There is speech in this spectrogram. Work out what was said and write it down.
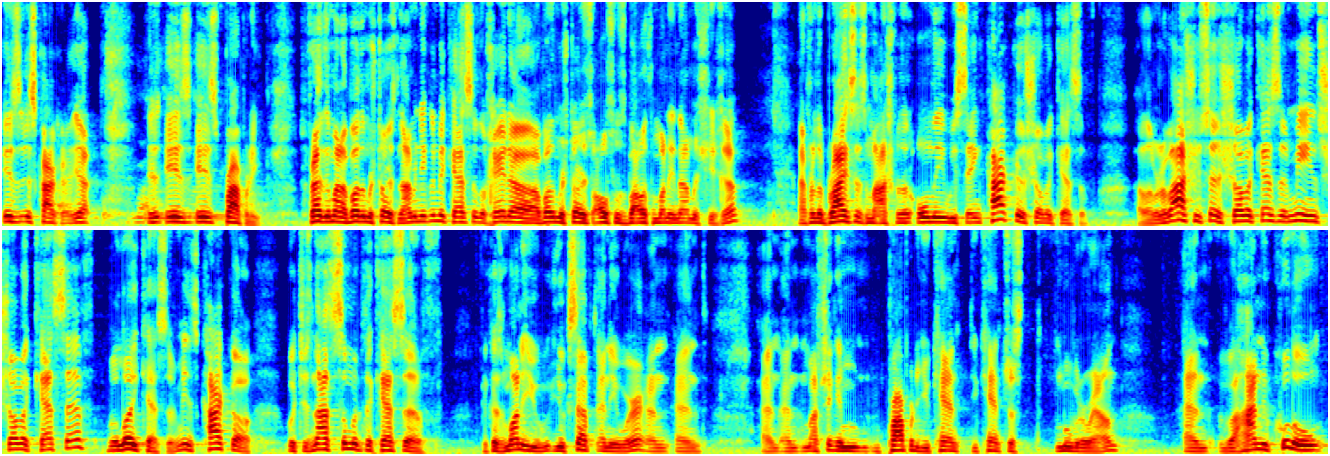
is, is karka, yeah, is, is, is property. Fragli man avodim shtar is nami niklim kesef. The cheda avodim shtar is also is bought with money, not mashicha. And from the Bryce says mashma that only we saying karka shava kesef. Alam Rav Ashi says shava kesef means shava kesef v'loy kesef means karka, which is not similar to kesef, because money you, you accept anywhere, and and and and mashikin property you can't you can't just move it around. And v'hanu kulu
